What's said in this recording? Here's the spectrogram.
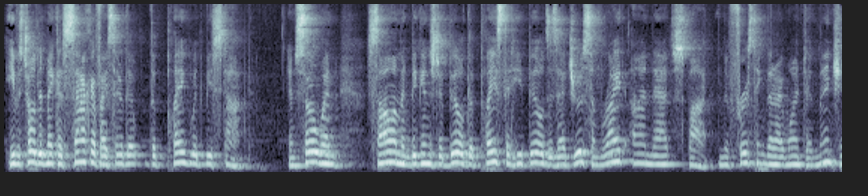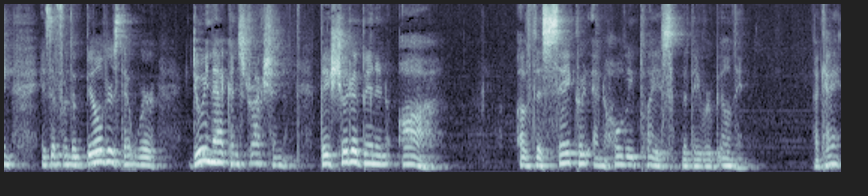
he was told to make a sacrifice there that the plague would be stopped. And so when Solomon begins to build, the place that he builds is at Jerusalem, right on that spot. And the first thing that I want to mention is that for the builders that were doing that construction, they should have been in awe of the sacred and holy place that they were building. Okay?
